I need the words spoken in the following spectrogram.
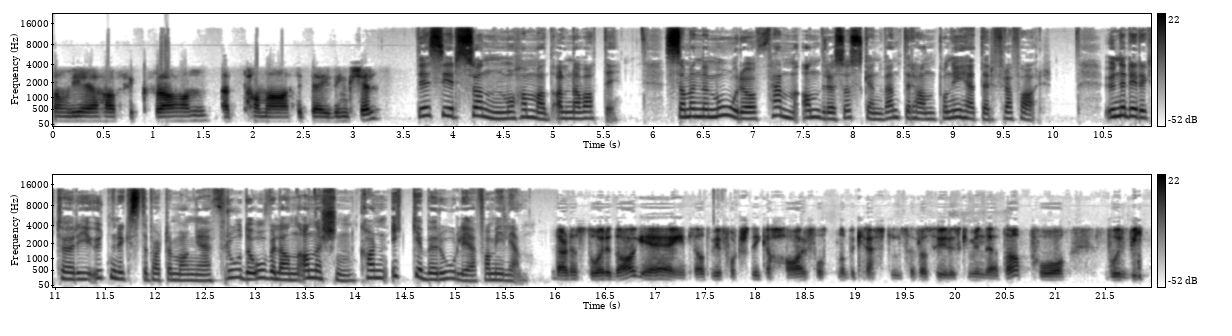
som vi har fikk fra han, at han har sittet i fengsel. Det sier sønnen Mohammed al-Nawati. Sammen med mor og fem andre søsken venter han på nyheter fra far. Underdirektør i Utenriksdepartementet Frode Oveland Andersen kan ikke berolige familien. Der det står i dag er egentlig at vi fortsatt ikke har fått noen bekreftelse fra syriske myndigheter på hvorvidt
